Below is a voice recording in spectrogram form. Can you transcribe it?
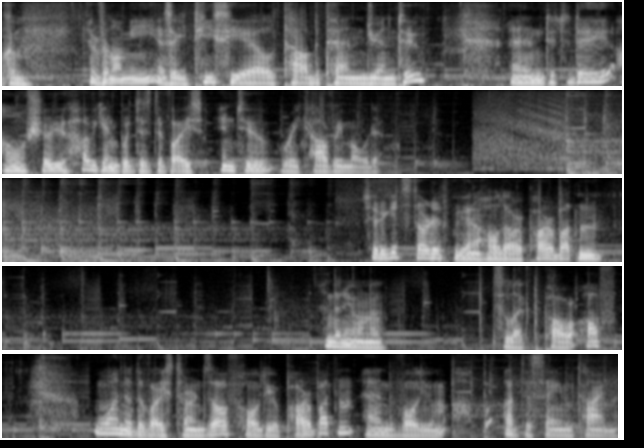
Welcome. In front of me is a TCL Tab 10 Gen 2 and today I will show you how you can put this device into recovery mode. So to get started we're going to hold our power button and then you want to select power off. When the device turns off hold your power button and volume up at the same time.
